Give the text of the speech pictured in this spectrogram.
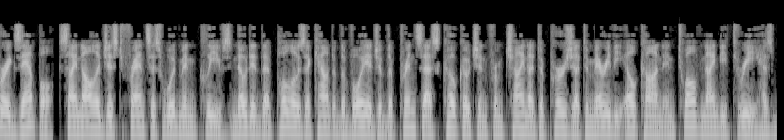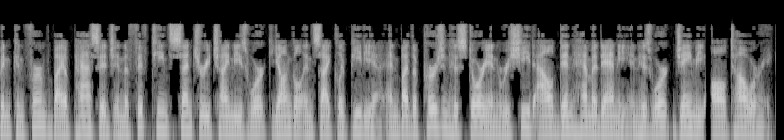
For example, sinologist Francis Woodman Cleaves noted that Polo's account of the voyage of the princess Kokochin from China to Persia to marry the Il Khan in 1293 has been confirmed by a passage in the 15th-century Chinese work Yongle Encyclopedia and by the Persian historian Rashid al-Din Hamadani in his work Jami al-Tawarikh.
